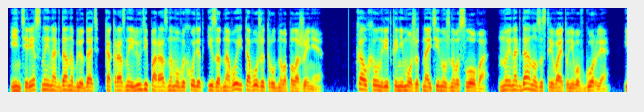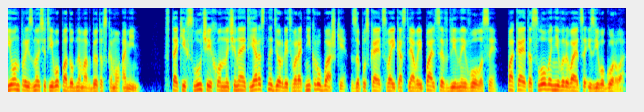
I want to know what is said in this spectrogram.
Интересно иногда наблюдать, как разные люди по-разному выходят из одного и того же трудного положения. Калхаун редко не может найти нужного слова, но иногда оно застревает у него в горле, и он произносит его подобно макбетовскому «Аминь». В таких случаях он начинает яростно дергать воротник рубашки, запускает свои костлявые пальцы в длинные волосы, пока это слово не вырывается из его горла.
